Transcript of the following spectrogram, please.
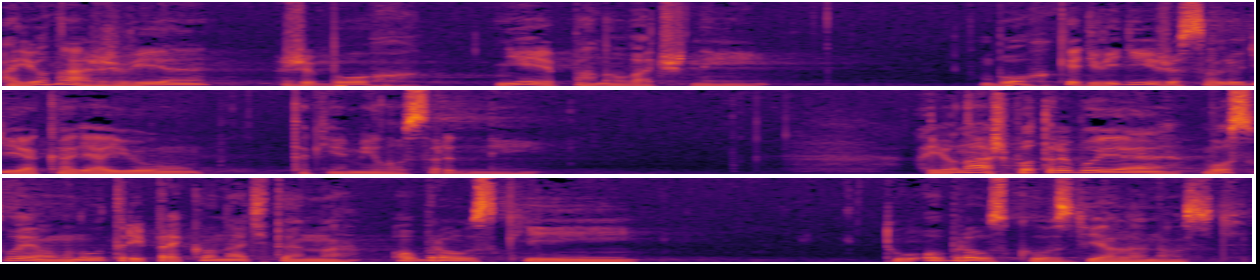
a Jonáš vie, že Boh nie je panovačný. Boh, keď vidí, že sa ľudia kajajú, tak je milosrdný. A Jonáš potrebuje vo svojom vnútri prekonať ten obrovský, tú obrovskú vzdialenosť.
